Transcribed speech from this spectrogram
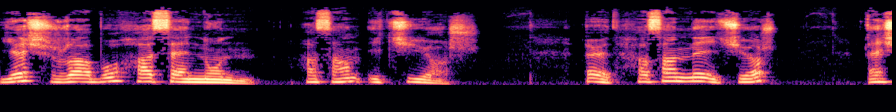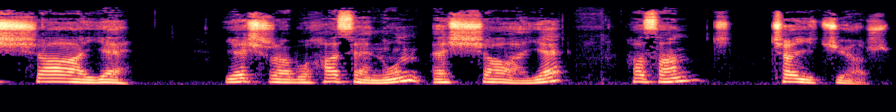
Yeşrabu hasenun. Hasan içiyor. Evet Hasan ne içiyor? Eşşaye. Yeşrabu hasenun eşşaye. Hasan çay içiyor.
